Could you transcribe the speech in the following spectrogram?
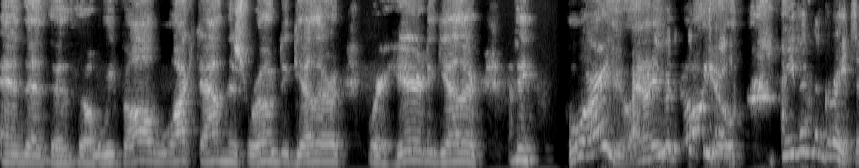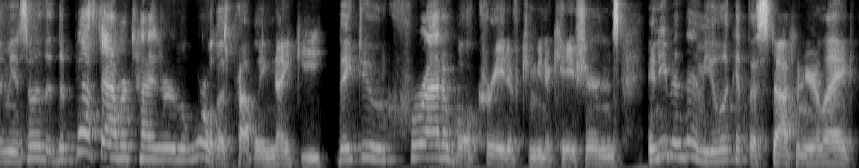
and that the, the, we've all walked down this road together. We're here together. I mean, who are you? I don't even know you. even the greats. I mean, some of the, the best advertiser in the world is probably Nike. They do incredible creative communications. And even them, you look at the stuff and you're like,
